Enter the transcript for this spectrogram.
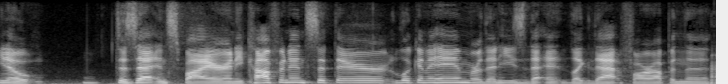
you know, does that inspire any confidence that they're looking at him, or that he's that like that far up in the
